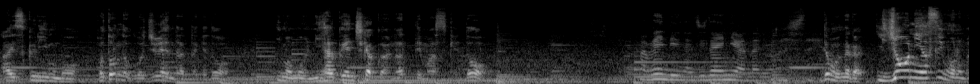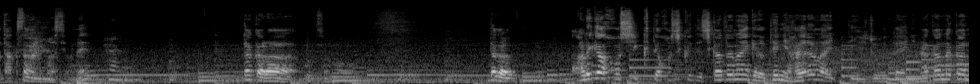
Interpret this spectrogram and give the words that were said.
アイスクリームもほとんど50円だったけど今もう200円近くはなってますけど。まあ、便利な時代にはなりましたよ。でもなんか異常に安いものもたくさんありますよね。はい。だからそのだからあれが欲しくて欲しくて仕方ないけど手に入らないっていう状態になかなか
